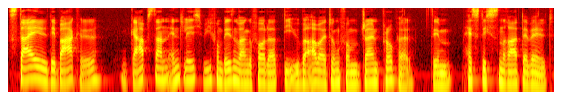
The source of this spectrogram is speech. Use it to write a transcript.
Style-Debakel gab es dann endlich, wie vom Besenwagen gefordert, die Überarbeitung vom Giant Propel, dem hässlichsten Rad der Welt.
